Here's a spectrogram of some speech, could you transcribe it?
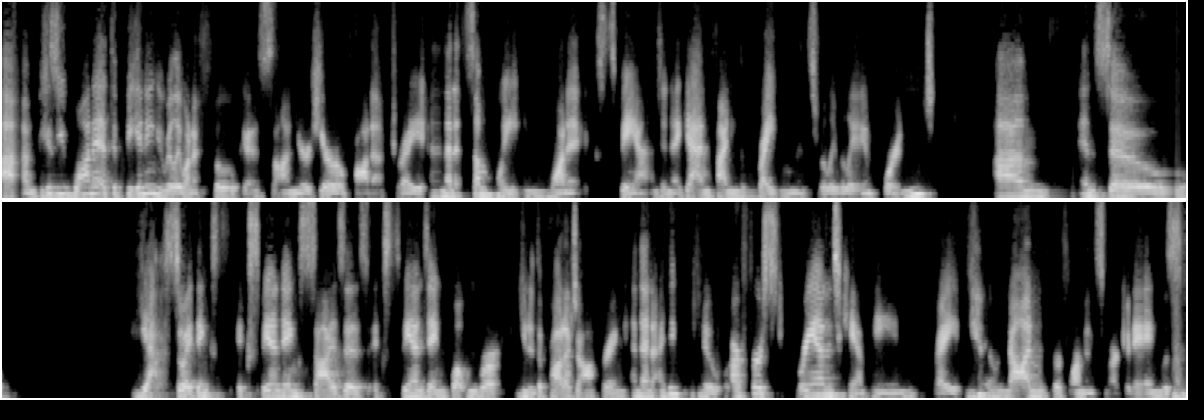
um, because you want to, at the beginning, you really want to focus on your hero product, right? And then at some point, you want to expand. And again, finding the right moment is really, really important. Um, and so yeah so i think expanding sizes expanding what we were you know the product offering. And then i think you know our first brand campaign right you know non-performance marketing was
